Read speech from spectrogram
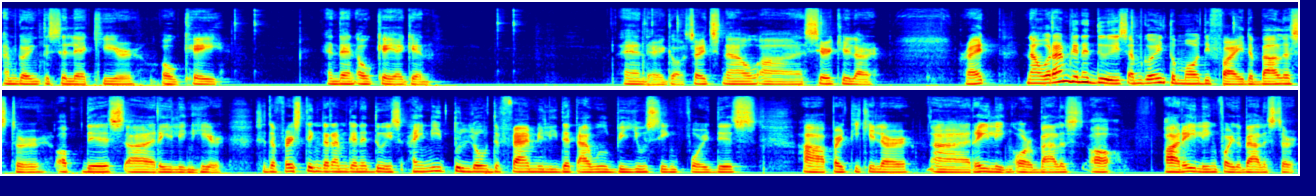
I'm going to select here OK. And then OK again. And there you go. So it's now uh, circular right now what I'm gonna do is I'm going to modify the baluster of this uh, railing here. So the first thing that I'm gonna do is I need to load the family that I will be using for this uh, particular uh, railing or ballast uh, uh, railing for the baluster.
